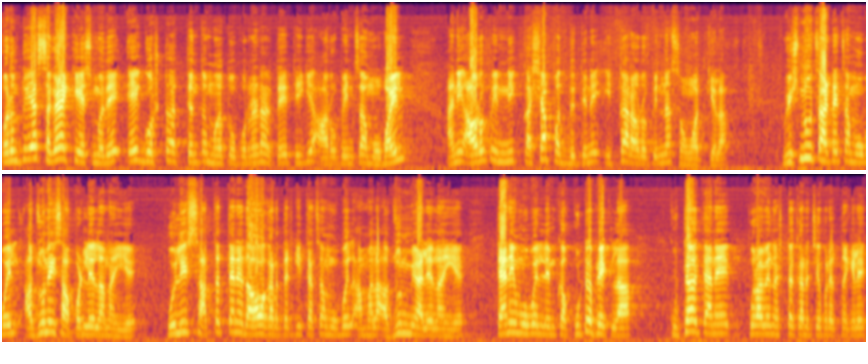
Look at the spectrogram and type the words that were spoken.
परंतु या सगळ्या केसमध्ये एक गोष्ट अत्यंत महत्त्वपूर्ण ठरते ती की आरोपींचा मोबाईल आणि आरोपींनी कशा पद्धतीने इतर आरोपींना संवाद केला. विष्णू चाटेचा मोबाईल अजूनही सापडलेला नाही आहे पोलीस सातत्याने दावा करतात की त्याचा मोबाईल आम्हाला अजून मिळालेला नाही आहे त्याने मोबाईल नेमका कुठं फेकला? कुठं त्याने पुरावे नष्ट करण्याचे प्रयत्न केले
